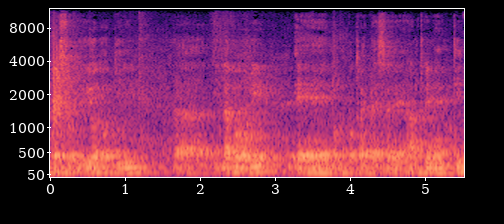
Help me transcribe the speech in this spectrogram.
questo periodo di, uh, di lavori e non potrebbe essere altrimenti.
